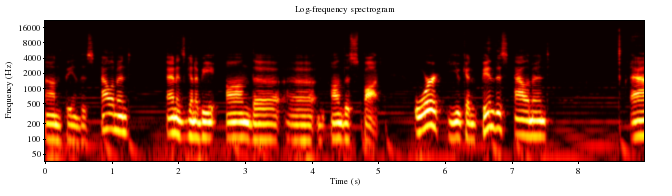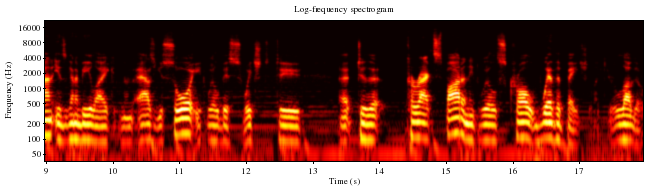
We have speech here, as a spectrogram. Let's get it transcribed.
unpin this element and it's gonna be on the uh, on the spot. Or you can pin this element and it's gonna be like as you saw it will be switched to uh, to the correct spot and it will scroll with the page like your logo.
